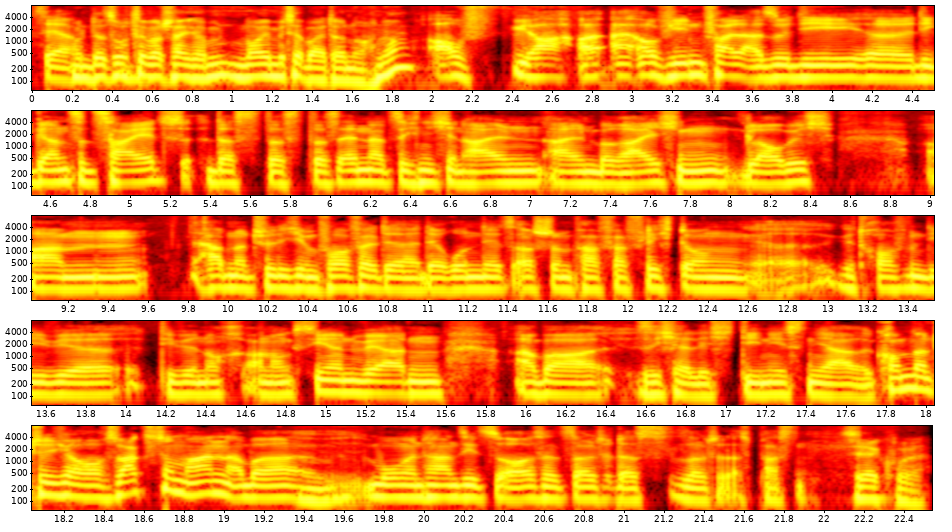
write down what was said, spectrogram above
Sehr. Und da sucht ihr wahrscheinlich auch neue Mitarbeiter noch, ne? Auf, ja, auf jeden Fall. Also die, äh, die ganze Zeit, das, das, das ändert sich nicht in allen, allen Bereichen, glaube ich. Ähm, haben natürlich im Vorfeld der, der Runde jetzt auch schon ein paar Verpflichtungen äh, getroffen, die wir, die wir noch annoncieren werden. Aber sicherlich die nächsten Jahre. Kommt natürlich auch aufs Wachstum an, aber mhm. momentan sieht es so aus, als sollte das, sollte das passen. Sehr cool.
